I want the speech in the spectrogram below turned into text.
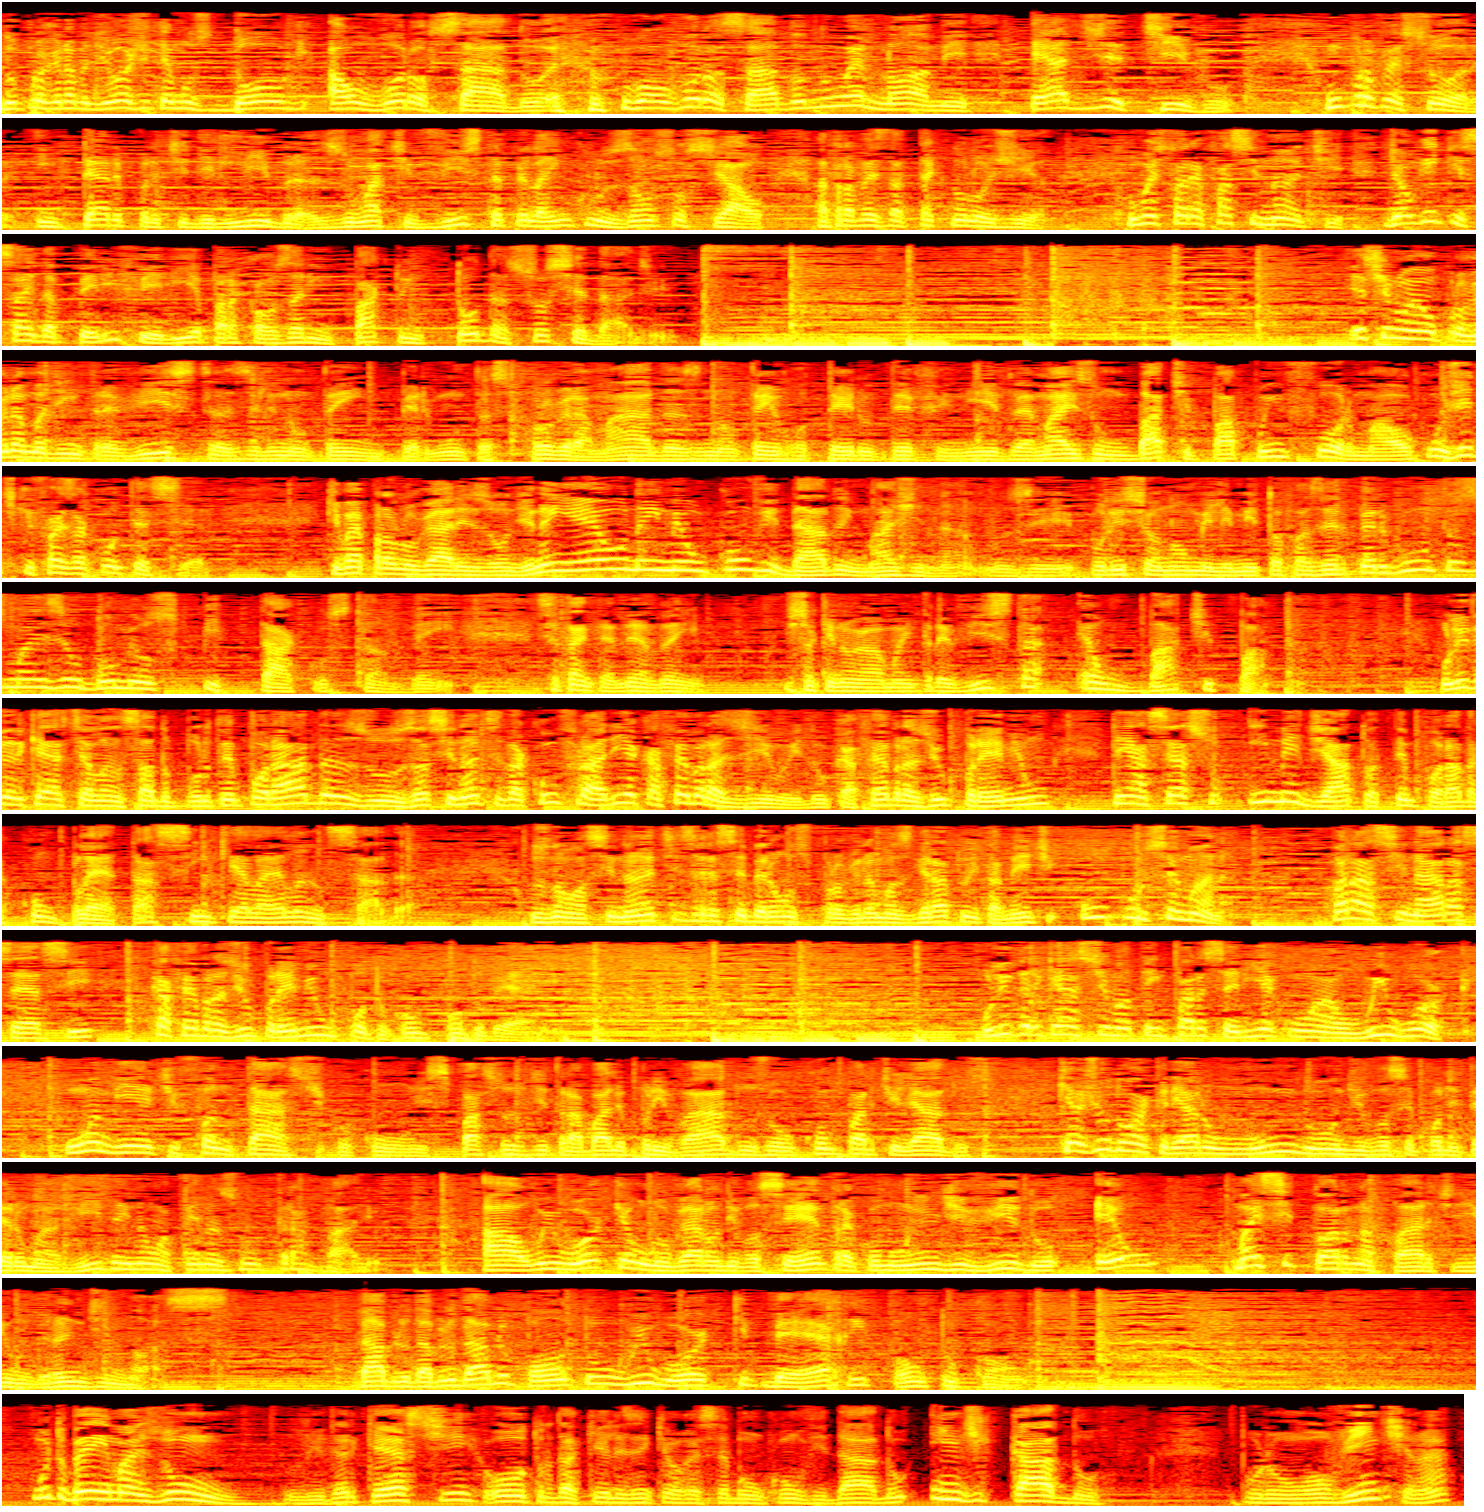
No programa de hoje temos Doug Alvoroçado. O alvoroçado não é nome, é adjetivo. Um professor, intérprete de Libras, um ativista pela inclusão social através da tecnologia. Uma história fascinante de alguém que sai da periferia para causar impacto em toda a sociedade. Este não é um programa de entrevistas, ele não tem perguntas programadas, não tem roteiro definido, é mais um bate-papo informal com gente que faz acontecer, que vai para lugares onde nem eu nem meu convidado imaginamos, e por isso eu não me limito a fazer perguntas, mas eu dou meus pitacos também. Você está entendendo, hein? Isso aqui não é uma entrevista, é um bate-papo. O Leadercast é lançado por temporadas. Os assinantes da Confraria Café Brasil e do Café Brasil Premium têm acesso imediato à temporada completa assim que ela é lançada. Os não assinantes receberão os programas gratuitamente um por semana. Para assinar, acesse cafebrasilpremium.com.br. O Leadercast mantém parceria com a WeWork, um ambiente fantástico com espaços de trabalho privados ou compartilhados que ajudam a criar um mundo onde você pode ter uma vida e não apenas um trabalho. A WeWork é um lugar onde você entra como um indivíduo eu, mas se torna parte de um grande nós. www.weworkbr.com Muito bem, mais um Leadercast, outro daqueles em que eu recebo um convidado indicado por um ouvinte, né?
